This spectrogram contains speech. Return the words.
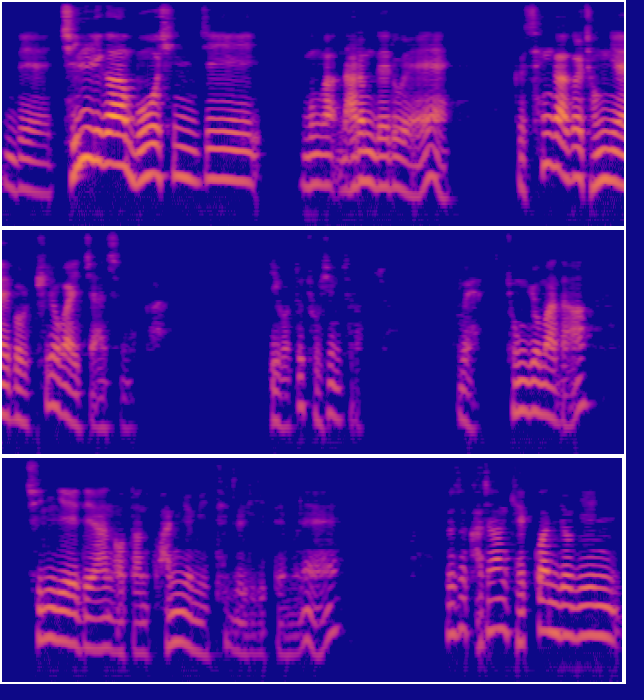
이제 진리가 무엇인지 뭔가 나름대로의 그 생각을 정리해 볼 필요가 있지 않습니까? 이것도 조심스럽죠. 왜? 종교마다 진리에 대한 어떤 관념이 틀리기 때문에 그래서 가장 객관적인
